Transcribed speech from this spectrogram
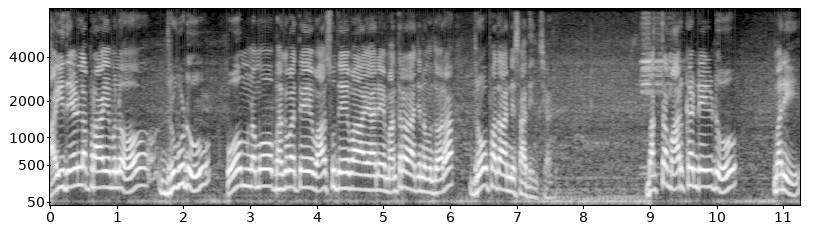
ఐదేళ్ళ ప్రాయములో ధ్రువుడు ఓం నమో భగవతే వాసుదేవాయ అనే మంత్రరాజనము ద్వారా ద్రౌపదాన్ని సాధించాడు. భక్త మార్కండేయుడు మరి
